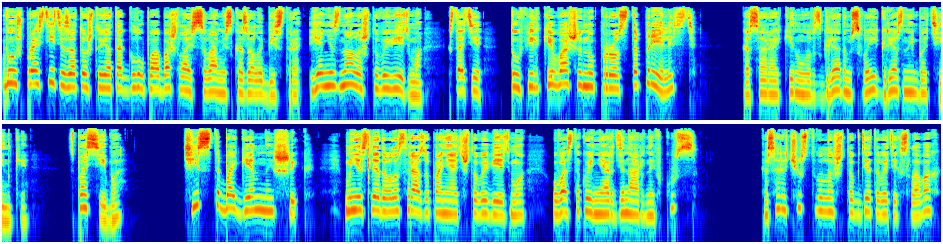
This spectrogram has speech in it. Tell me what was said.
«Вы уж простите за то, что я так глупо обошлась с вами», — сказала Бистро. «Я не знала, что вы ведьма. Кстати, Туфельки ваши, ну просто прелесть!» Косара окинула взглядом свои грязные ботинки. «Спасибо. Чисто богемный шик. Мне следовало сразу понять, что вы ведьма. У вас такой неординарный вкус». Косара чувствовала, что где-то в этих словах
